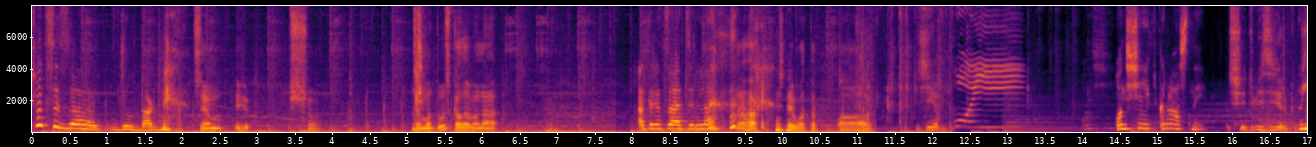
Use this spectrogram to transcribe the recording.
Що це за ділбарбі? Це. м- і- Що? Це мотузка, але вона. Отрицательно. Так, what the fuck. Є Он ще й красний. ще дві зірки.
